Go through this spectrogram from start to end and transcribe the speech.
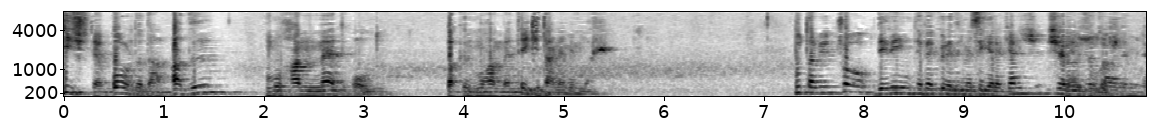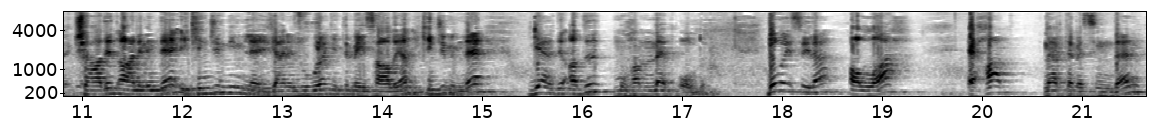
İşte orada da adı Muhammed oldu. Bakın Muhammed'de iki tane mim var. Bu tabi çok derin tefekkür edilmesi gereken alemine. Şehadet aleminde ikinci mimle yani zuhura getirmeyi sağlayan ikinci mimle geldi adı Muhammed oldu. Dolayısıyla Allah ehad mertebesinden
